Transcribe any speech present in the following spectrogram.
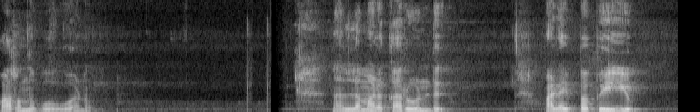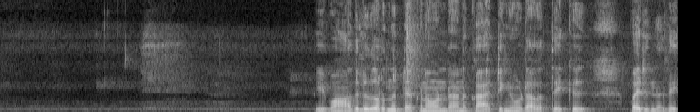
പറന്നു പോവുകയാണ്. നല്ല മഴക്കാറും ഉണ്ട്. മഴ ഇപ്പം പെയ്യും. ഈ വാതിൽ തുറന്നിട്ടേക്കണ കൊണ്ടാണ് കാറ്റിങ്ങോട് അകത്തേക്ക് വരുന്നതേ.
